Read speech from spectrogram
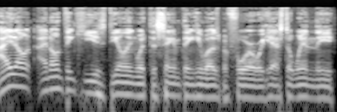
I don't. I don't think he's dealing with the same thing he was before, where he has to win the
